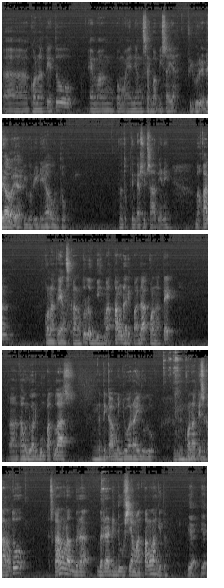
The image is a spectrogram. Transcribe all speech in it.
Eh, Konate itu emang pemain yang serba bisa ya, Figur ideal lah ya. figur ideal untuk untuk tim Persib saat ini. Bahkan Konate yang sekarang tuh lebih matang daripada Konate eh, tahun 2014 ketika menjuarai dulu. Konate sekarang tuh sekarang lah bera- berada di usia matang lah gitu Ya, ya.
